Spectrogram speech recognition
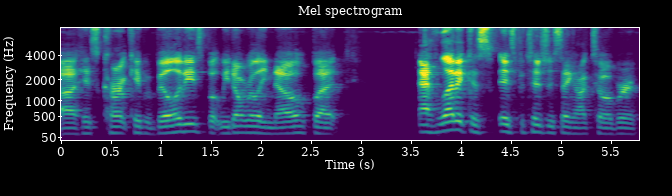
uh, his current capabilities, but we don't really know. But Athletic is is potentially saying October.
